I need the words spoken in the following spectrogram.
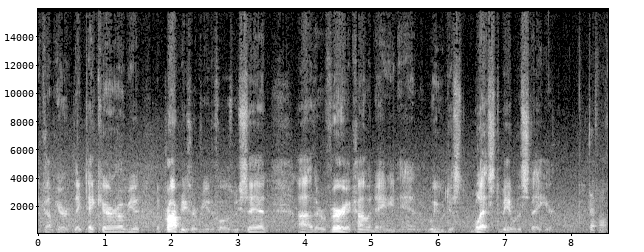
to come here. They take care of you. The properties are beautiful, as we said. Uh, they're very accommodating, and we were just blessed to be able to stay here. Definitely.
